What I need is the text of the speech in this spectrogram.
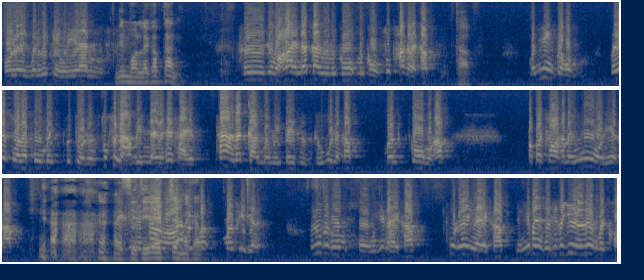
คนเลยเป็นวิเก่งเรียน นิมนต์เลยครับท่าน คือจะบอกให้นักการเมืองมันโกงมันโกงทุกภาคเลยครับ ครับ มันยิ่งโกงไม่ได้ส่วนภูมิไปตรวจทุกสนามบินในประเทศไทย ถ้านักการเมืองมีไปถือถือหุ้นนะครับ มันโกงครับปปชทำไมโง่อย่างนี้ยครับ CTX ใช่ไหมครับนมันผิดเลยไม่รู้ไปงมโขงที่ไหนครับ พูดได้ไงครับ อย่างนี้ประชาชนที่เขายื่นเรื่องไปขอ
